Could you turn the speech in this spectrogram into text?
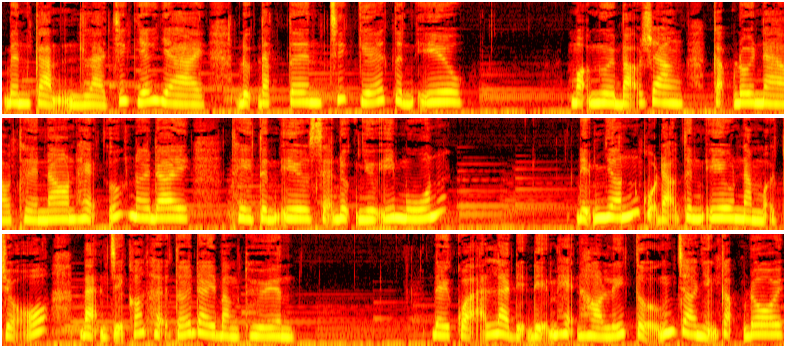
Bên cạnh là chiếc ghế dài được đặt tên chiếc ghế tình yêu. Mọi người bảo rằng cặp đôi nào thề non hẹn ước nơi đây thì tình yêu sẽ được như ý muốn. Điểm nhấn của đảo tình yêu nằm ở chỗ bạn chỉ có thể tới đây bằng thuyền. Đây quả là địa điểm hẹn hò lý tưởng cho những cặp đôi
